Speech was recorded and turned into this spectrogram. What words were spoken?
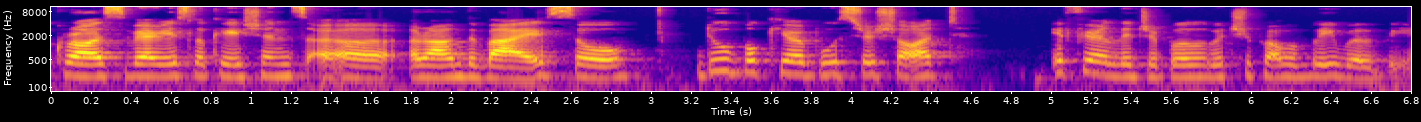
across various locations uh, around Dubai. So do book your booster shot if you're eligible, which you probably will be.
